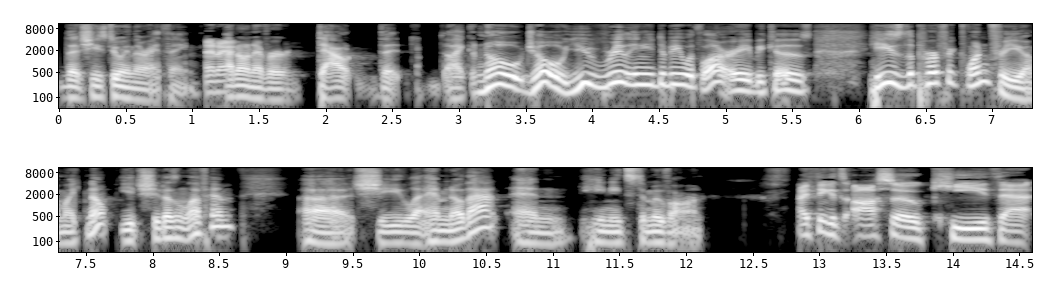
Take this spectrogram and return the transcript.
that she's doing the right thing. And I, I- don't ever doubt that. Like, no, Jo, you really need to be with Laurie because he's the perfect one for you. I'm like, nope, she doesn't love him. Uh, she let him know that, and he needs to move on. I think it's also key that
